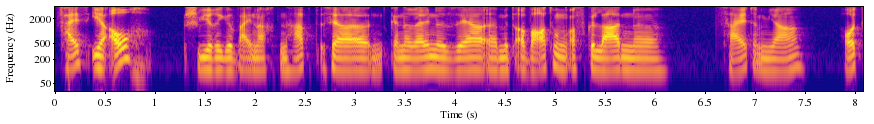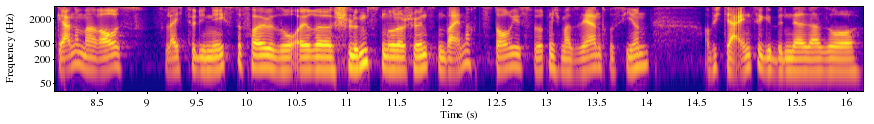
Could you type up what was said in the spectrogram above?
Falls ihr auch schwierige Weihnachten habt, ist ja generell eine sehr äh, mit Erwartungen aufgeladene Zeit im Jahr. Haut gerne mal raus. Vielleicht für die nächste Folge so eure schlimmsten oder schönsten Weihnachtsstories. Würde mich mal sehr interessieren, ob ich der Einzige bin, der da so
